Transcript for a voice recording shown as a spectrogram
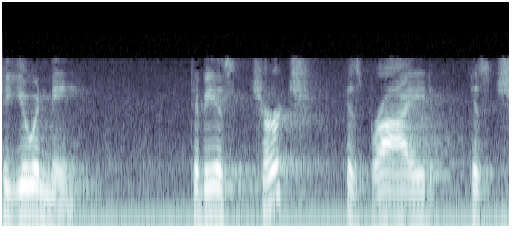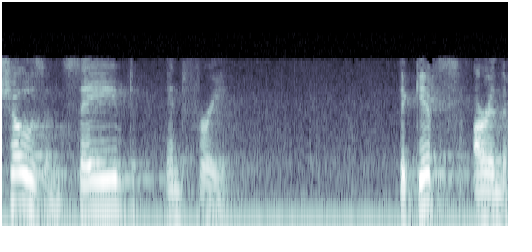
to you and me to be his church, his bride, chosen, saved, and free. The gifts are in the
